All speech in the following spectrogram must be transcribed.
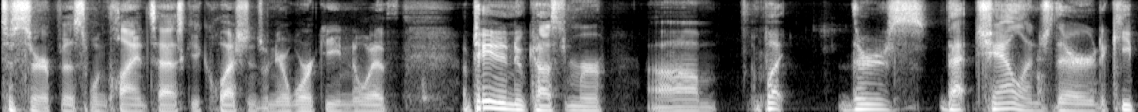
to surface when clients ask you questions when you're working with obtaining a new customer. Um, but there's that challenge there to keep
